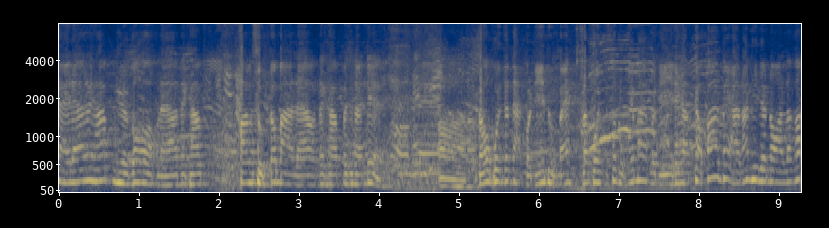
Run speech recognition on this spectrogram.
ไหนๆแล้วนะครับ เหงื่อก็ออกแล้วนะครับ ความสุขก็มาแล้วนะครับ เพราะฉะนั้นเนี่ยเราควรจะหนักกว่านี้ถูกไหมเราควรสนุกให้มากกว่านี้นะครับ กลับบ้านไปอาบน้ำทีเดียวนอนแล้วก็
